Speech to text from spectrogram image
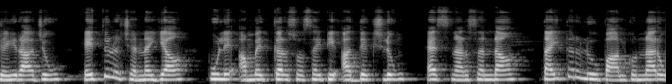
జయరాజు ఎత్తుల చెన్నయ్య పూలే అంబేద్కర్ సొసైటీ అధ్యక్షులు ఎస్ నరసన్న తదితరులు పాల్గొన్నారు.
